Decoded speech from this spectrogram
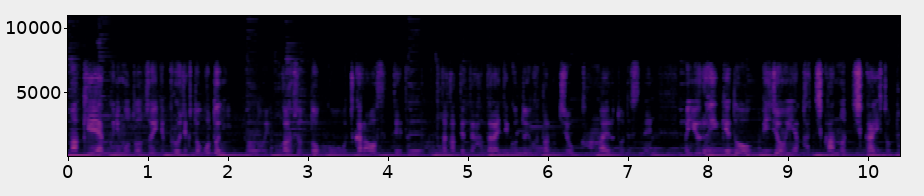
まあ、契約に基づいてプロジェクトごとにあの他の人とこう力を合わせて戦ってって働いていくという形を考えるとですね、まあ、緩いけどビジョンや価値観の近い人と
